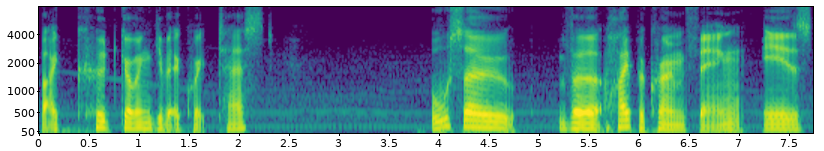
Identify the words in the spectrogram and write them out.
but I could go and give it a quick test. Also, the hyperchrome thing is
